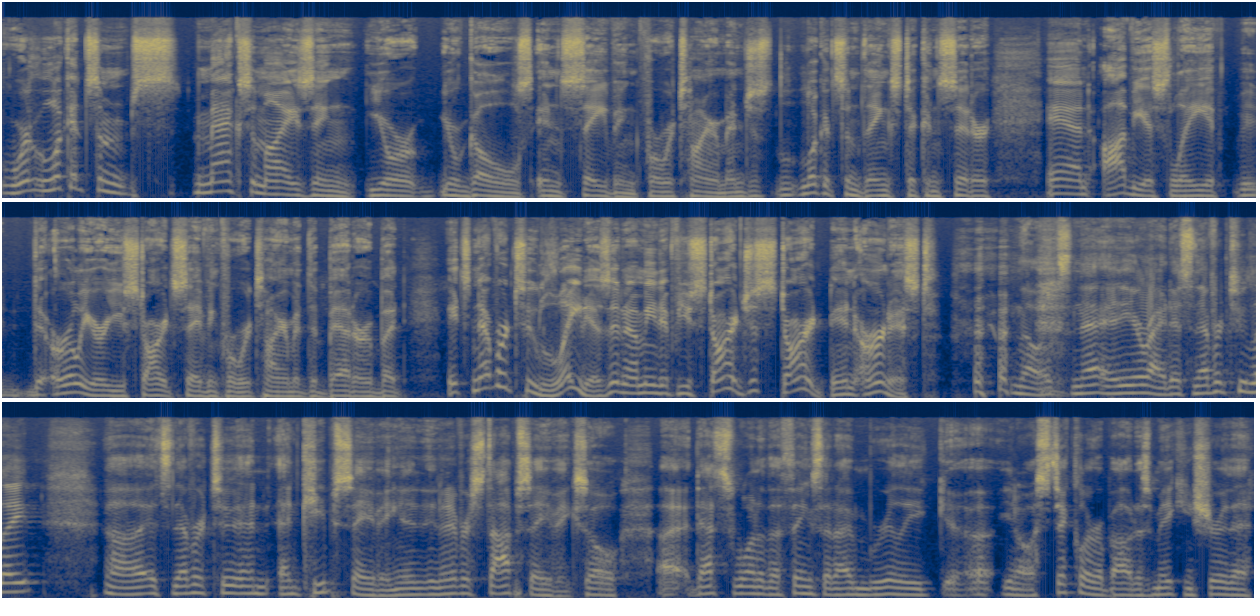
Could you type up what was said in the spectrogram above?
we're look at some maximizing your your goals in saving for retirement, just look at some things to consider. And obviously, if the earlier you start saving for retirement, the better. But it's never too late, is it? I mean, if you start, just start in earnest. No, it's ne- you're right. It's never too late. Uh, it's never too and and keep saving and, and never stop saving. So uh, that's one of the things that I'm really uh, you know a stickler about is making sure that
